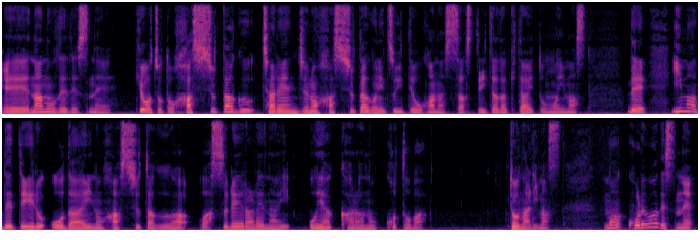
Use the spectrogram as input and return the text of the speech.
えーなのでですね、今日はちょっとハッシュタグ、チャレンジのハッシュタグについてお話しさせていただきたいと思います。で、今出ているお題のハッシュタグが忘れられない親からの言葉となります。まあこれはですね、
